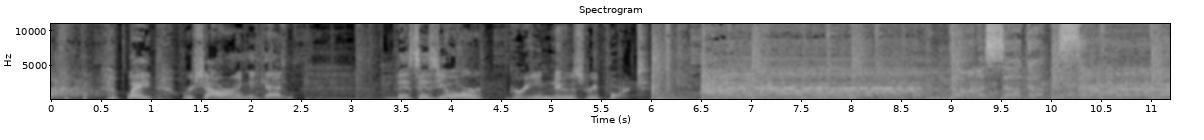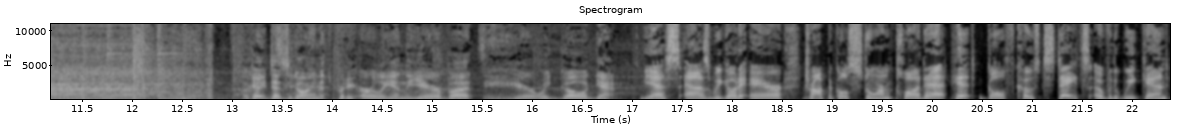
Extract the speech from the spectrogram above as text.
Wait, we're showering again? This is your Green News Report. Okay, Desi Doyen, it's pretty early in the year, but here we go again. Yes, as we go to air, Tropical Storm Claudette hit Gulf Coast states over the weekend,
